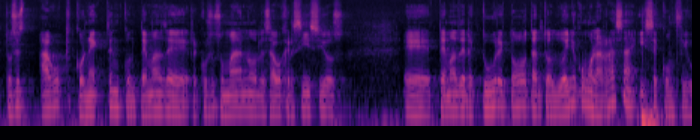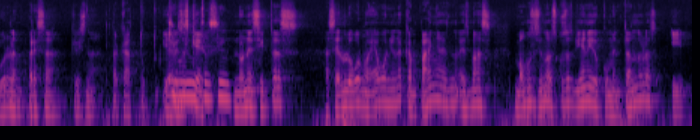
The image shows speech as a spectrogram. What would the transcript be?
Entonces hago que conecten con temas de recursos humanos, les hago ejercicios, eh, temas de lectura y todo, tanto el dueño como la raza, y se configura la empresa, Krishna. Acá, y a veces que no necesitas hacer un logo nuevo ni una campaña, es, más, vamos haciendo las cosas bien y documentándolas y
